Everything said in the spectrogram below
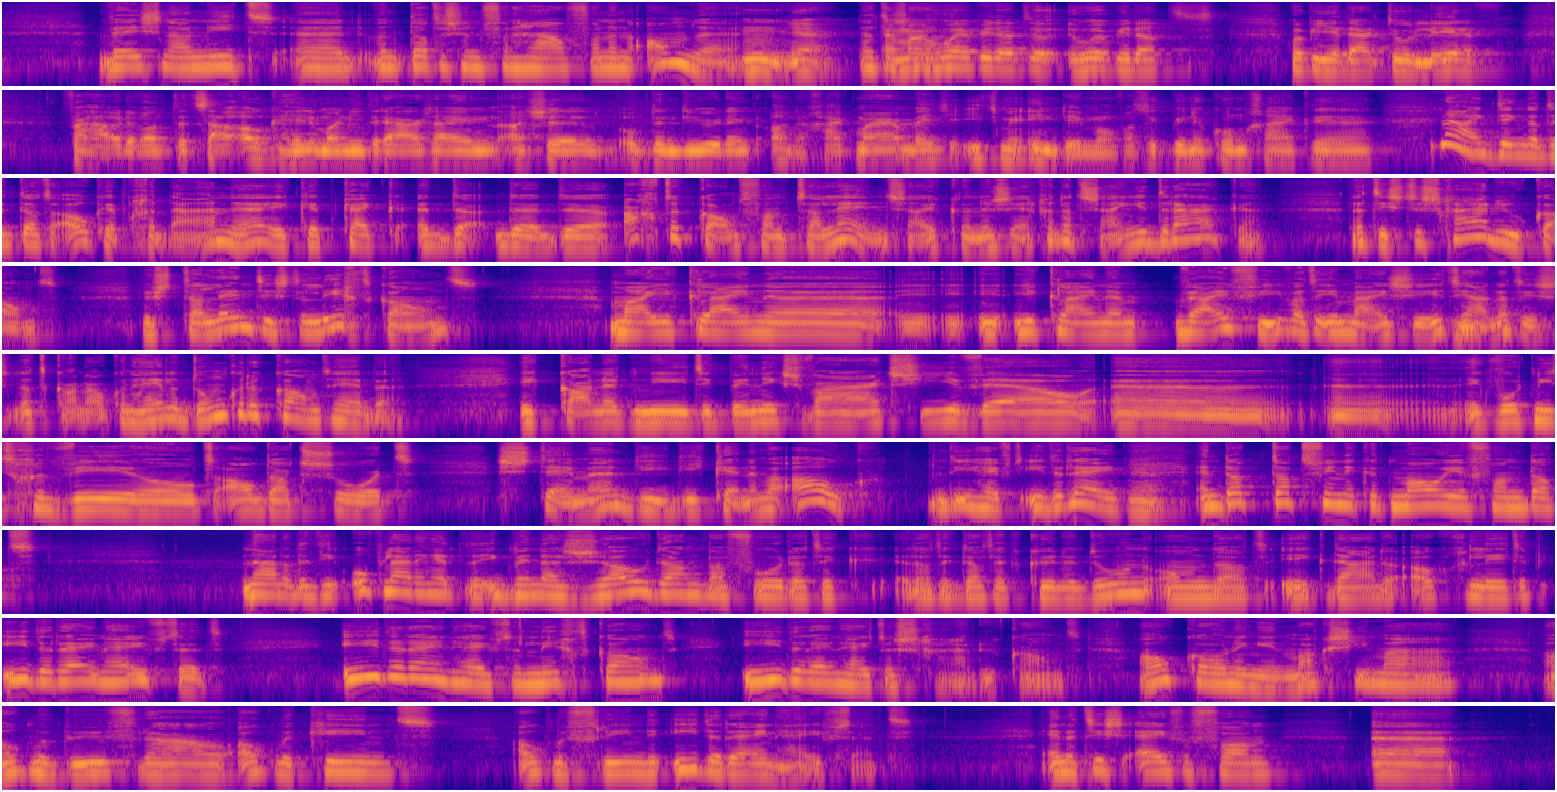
wees nou niet, eh, want dat is een verhaal van een ander. Mm, ja. Dat maar hoe heb, je dat, hoe, heb je dat, hoe heb je je daartoe leren verhouden? Want het zou ook helemaal niet raar zijn als je op den duur denkt... oh, dan ga ik maar een beetje iets meer indimmen. Of als ik binnenkom, ga ik de... Nou, ik denk dat ik dat ook heb gedaan. Hè. Ik heb, kijk, de, de, de achterkant van talent zou je kunnen zeggen, dat zijn je draken. Dat is de schaduwkant. Dus talent is de lichtkant. Maar je kleine, je, kleine wijfie, wat in mij zit, ja, dat, is, dat kan ook een hele donkere kant hebben. Ik kan het niet, ik ben niks waard, zie je wel. eh, eh, ik word niet gewild, al dat soort stemmen, die, die kennen we ook. Die heeft iedereen. Ja. En dat, dat vind ik het mooie van dat. Nadat ik die opleiding heb, ik ben daar zo dankbaar voor dat ik, dat ik dat heb kunnen doen. Omdat ik daardoor ook geleerd heb, iedereen heeft het. Iedereen heeft een lichtkant, iedereen heeft een schaduwkant. Ook koningin Maxima, ook mijn buurvrouw, ook mijn kind, ook mijn vrienden. Iedereen heeft het. En het is even van, eh,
